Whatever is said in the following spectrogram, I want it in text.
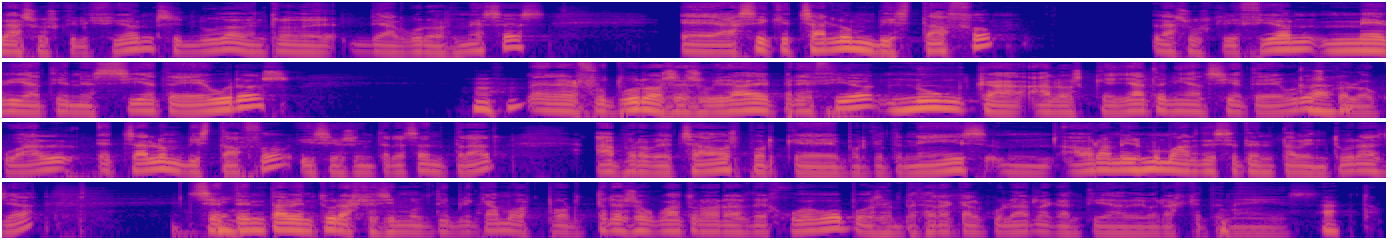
la suscripción, sin duda, dentro de, algunos meses. Eh, así que echarle un vistazo. La suscripción media tiene 7 euros. En el futuro se subirá de precio, nunca a los que ya tenían 7 euros, con lo cual echarle un vistazo y si os interesa entrar, aprovechaos porque, porque tenéis mm, ahora mismo más de 70 aventuras ya. 70 aventuras que si multiplicamos por 3 o 4 horas de juego, pues empezar a calcular la cantidad de horas que tenéis. Exacto.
